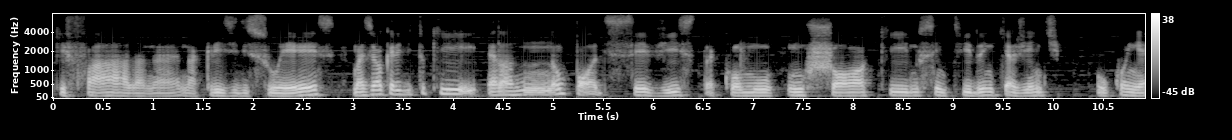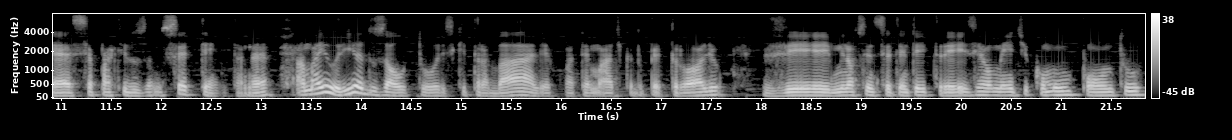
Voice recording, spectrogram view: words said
que fala né, na crise de Suez, mas eu acredito que ela não pode ser vista como um choque no sentido em que a gente o conhece a partir dos anos 70, né? A maioria dos autores que trabalha com a temática do petróleo vê 1973 realmente como um ponto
